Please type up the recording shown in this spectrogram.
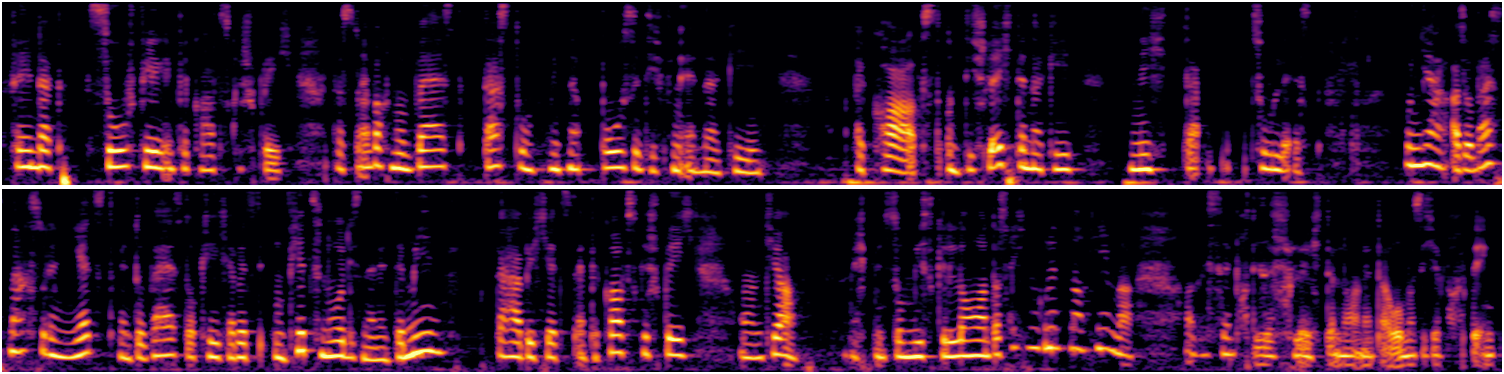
verändert so viel im Verkaufsgespräch, dass du einfach nur weißt, dass du mit einer positiven Energie verkaufst und die schlechte Energie nicht zulässt. Und ja, also was machst du denn jetzt, wenn du weißt, okay, ich habe jetzt um 14 Uhr diesen einen Termin, da habe ich jetzt ein Verkaufsgespräch und ja, ich bin so missgelaunt, aus welchen Gründen auch immer. Aber es ist einfach diese schlechte Laune da, wo man sich einfach denkt,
